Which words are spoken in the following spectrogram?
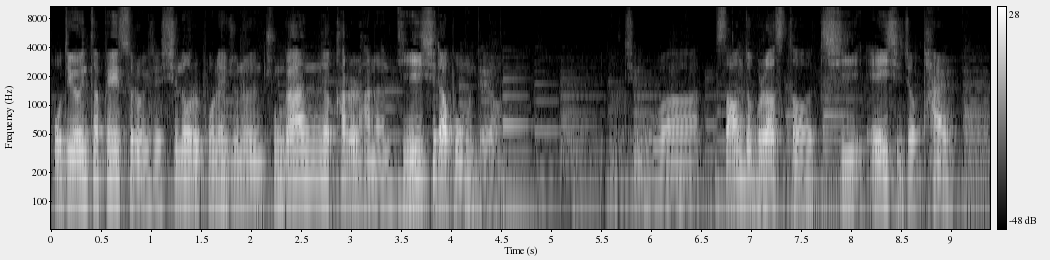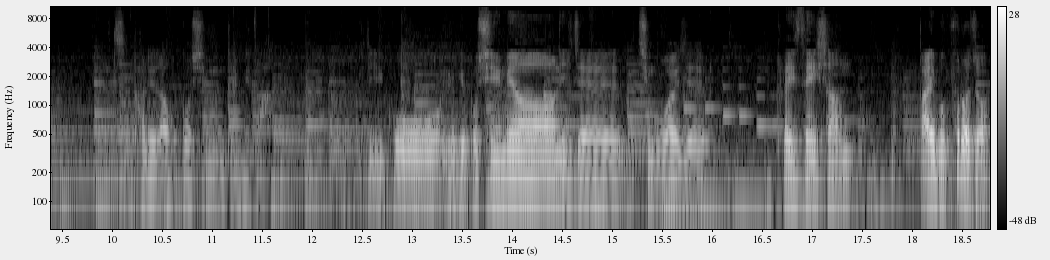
오디오 인터페이스로 이제 신호를 보내주는 중간 역할을 하는 DAC라 보면 돼요. 이 친구가 사운드 블라스터 G8이죠, 8. G8이라고 보시면 됩니다. 그리고 여기 보시면 이제 이 친구가 이제 플레이스테이션 5 프로죠.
